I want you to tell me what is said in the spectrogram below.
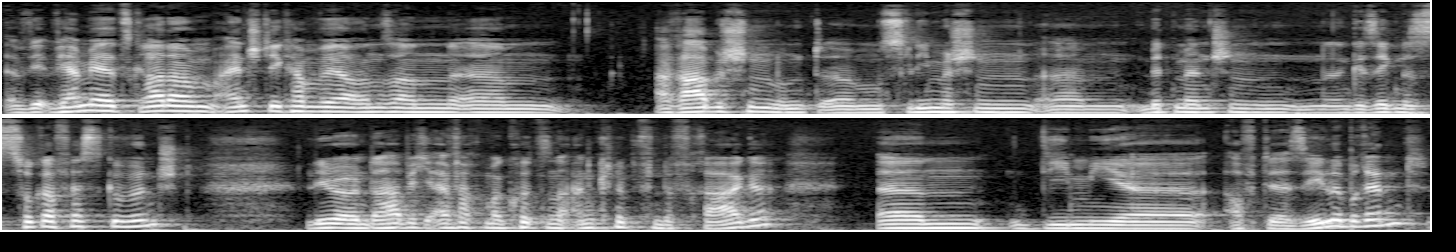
wir, wir, haben ja jetzt gerade am Einstieg haben wir ja unseren ähm, arabischen und äh, muslimischen ähm, Mitmenschen ein gesegnetes Zuckerfest gewünscht. Lieber, und da habe ich einfach mal kurz eine anknüpfende Frage, ähm, die mir auf der Seele brennt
